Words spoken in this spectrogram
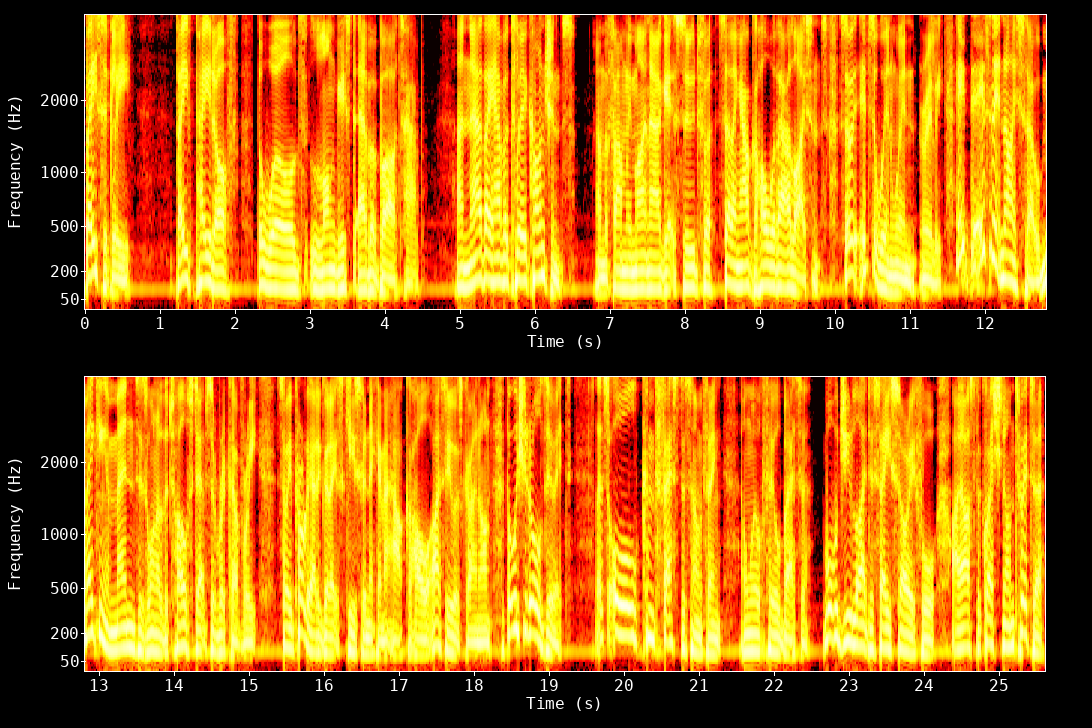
Basically, they've paid off the world's longest ever bar tab. And now they have a clear conscience. And the family might now get sued for selling alcohol without a license. So it's a win win, really. is isn't it nice, though? Making amends is one of the 12 steps of recovery. So he probably had a good excuse for nicking that alcohol. I see what's going on. But we should all do it. Let's all confess to something and we'll feel better. What would you like to say sorry for? I asked the question on Twitter,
